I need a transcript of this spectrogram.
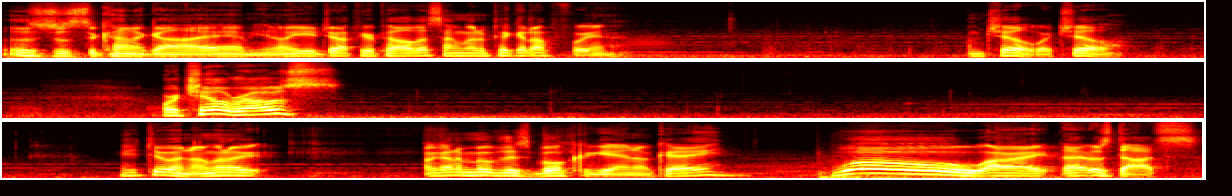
This is just the kind of guy I am, you know? You drop your pelvis, I'm gonna pick it up for you. I'm chill, we're chill. We're chill, Rose! What you doing? I'm gonna... I'm gonna move this book again, okay? Whoa! Alright, that was dots.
